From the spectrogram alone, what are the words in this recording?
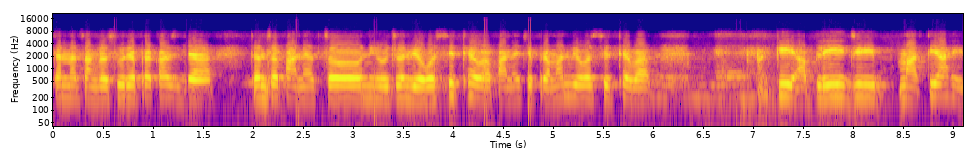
त्यांना चांगला सूर्यप्रकाश द्या. त्यांचं पाण्याचं नियोजन व्यवस्थित ठेवा पाण्याचे प्रमाण व्यवस्थित ठेवा. की आपली जी माती आहे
